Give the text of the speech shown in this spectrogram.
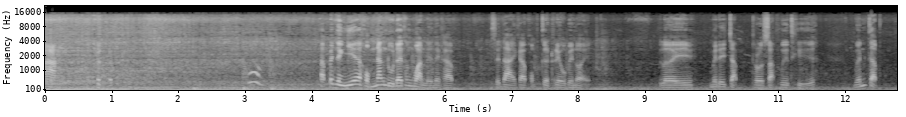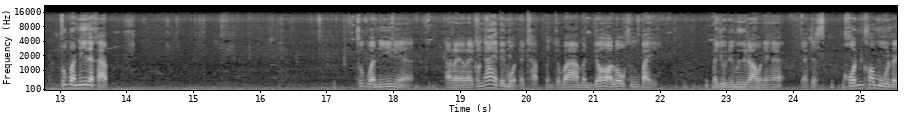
อะถ้าเป็นอย่างนี้ยผมนั่งดูได้ทั้งวันเลยนะครับ เสียดายครับผมเกิดเร็วไปหน่อย เลยไม่ได้จับโทรศัพท์มือถือ เหมือนกับทุกวันนี้แหละครับ ทุกวันนี้เนี่ย อะไรอะไรก็ง่ายไปหมดนะครับ เหมือนกับว่ามันย่อโลกทั้งใบ มาอยู่ในมือเรานะฮะอยากจะค้นข้อมูลอะไร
